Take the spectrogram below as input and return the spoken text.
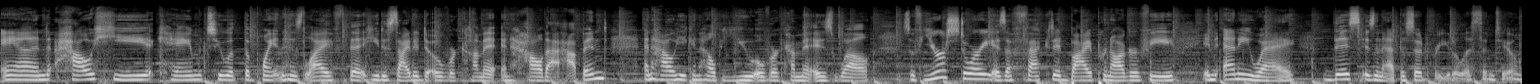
and how he came to the point in his life that he decided to overcome it and how that happened, and how he can help you overcome it as well. So, if your story is affected by pornography in any way, this is an episode for you to listen to.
